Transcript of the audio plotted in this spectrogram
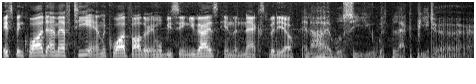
It's been Quad MFT and the Quad Father, and we'll be seeing you guys in the next video. And I will see you with Black Peter.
